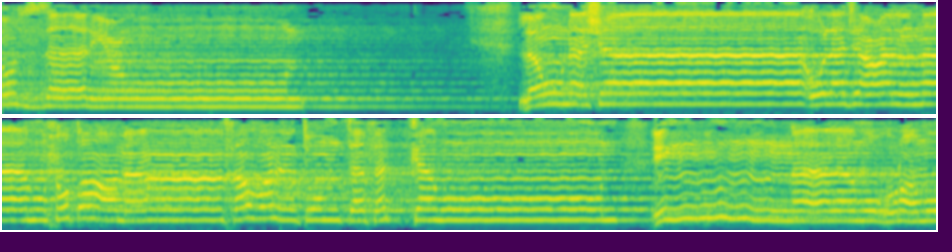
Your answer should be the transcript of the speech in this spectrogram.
الزارعون. لو نشاء لجعلناه حطاما فظلتم تفكهون. إنا لمغرمون.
